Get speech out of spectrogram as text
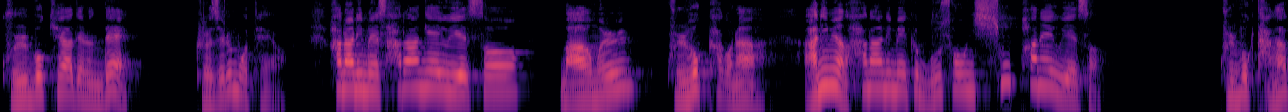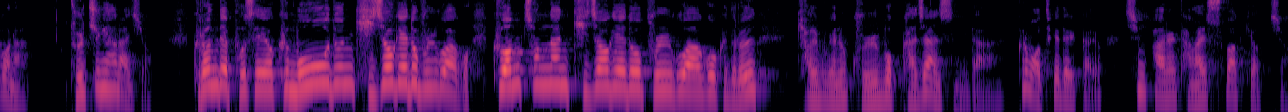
굴복해야 되는데 그러지를 못해요. 하나님의 사랑에 의해서 마음을 굴복하거나 아니면 하나님의 그 무서운 심판에 의해서 굴복당하거나 둘 중에 하나죠. 그런데 보세요. 그 모든 기적에도 불구하고 그 엄청난 기적에도 불구하고 그들은 결국에는 굴복하지 않습니다. 그럼 어떻게 될까요? 심판을 당할 수밖에 없죠.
